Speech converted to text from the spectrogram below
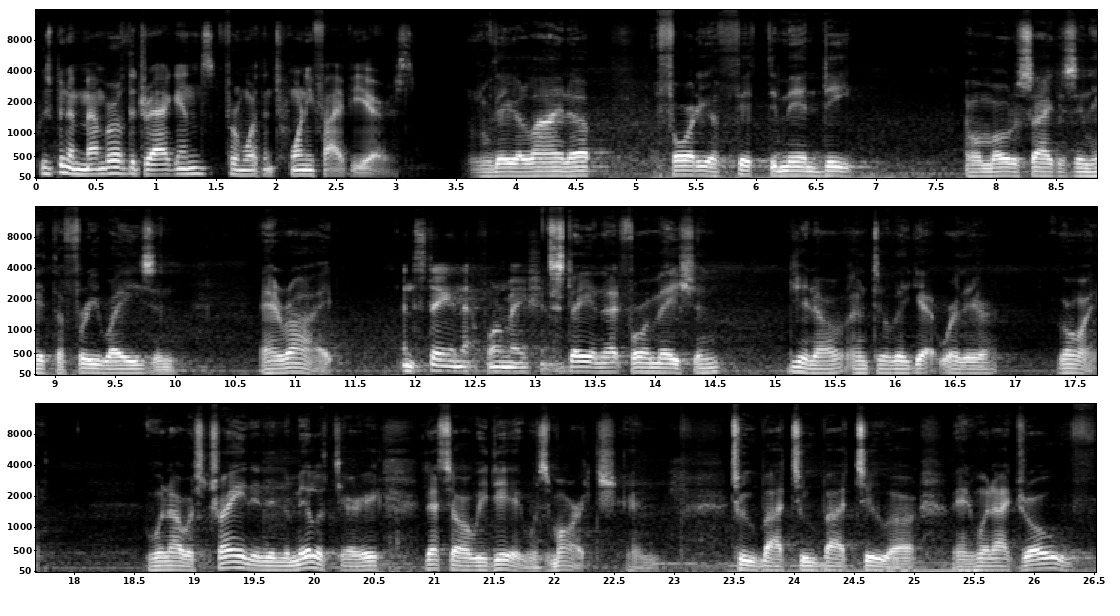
who's been a member of the Dragons for more than 25 years. They line up 40 or 50 men deep on motorcycles and hit the freeways and, and ride. And stay in that formation. Stay in that formation, you know, until they get where they're going. When I was training in the military, that's all we did was march. And two by two by two. Uh, and when I drove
